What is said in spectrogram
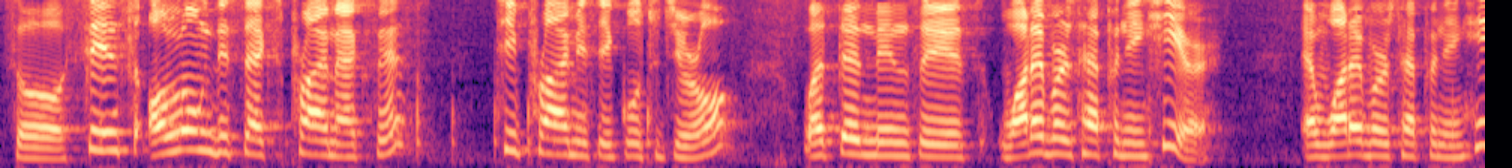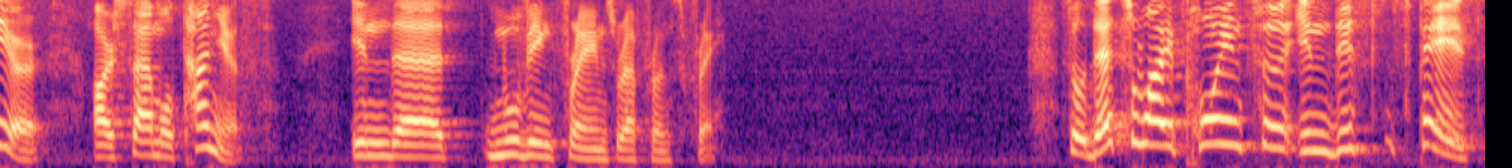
So since along this x prime axis, t prime is equal to zero, what that means is whatever is happening here and whatever is happening here are simultaneous in that moving frame's reference frame. So that's why points in this space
